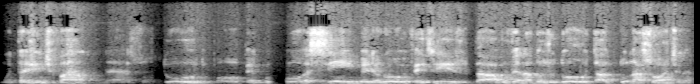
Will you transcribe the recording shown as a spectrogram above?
Muita gente fala, né, sortudo, pô, pegou assim, melhorou, fez isso tal, o governador ajudou tal, tudo na sorte, né?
